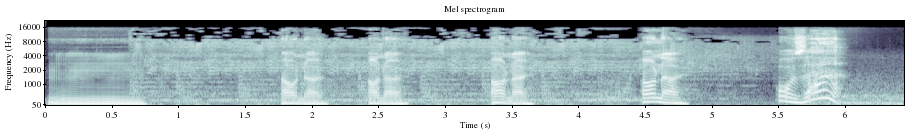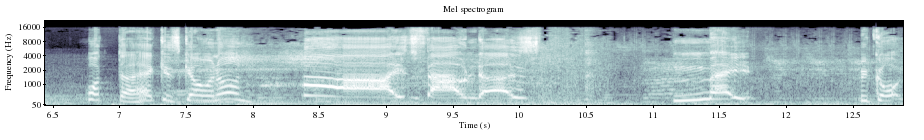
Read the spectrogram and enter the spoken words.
Hmm. Oh no. Oh no. Oh no. Oh no. What was that? What the heck is going on? Ah, he's found us! Mate, we've got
